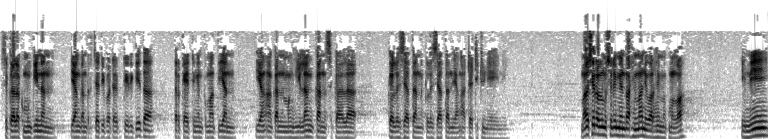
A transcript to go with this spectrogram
segala kemungkinan yang akan terjadi pada diri kita terkait dengan kematian yang akan menghilangkan segala kelezatan-kelezatan yang ada di dunia ini. Masyarul muslimin rahimani wa rahimakumullah. Ini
